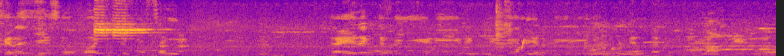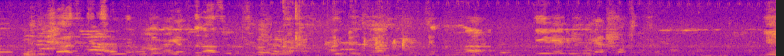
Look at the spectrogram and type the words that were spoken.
చిరంజీవి సౌభాగ్యవతి Prasanna direct B E D రెండు వేల ఇరవై నిన్న సాధించిన సందర్భంలో మీ అందరి ఆశీర్వచనాలను అందించడానికి చిన్న టీనేడింగ్ ఏర్పాటు చేశాను ఈ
